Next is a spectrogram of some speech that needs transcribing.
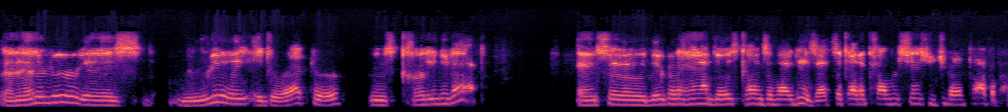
An editor is really a director who's cutting it up. And so they're going to have those kinds of ideas. That's the kind of conversations you're going to talk about.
